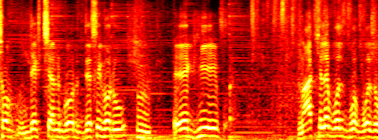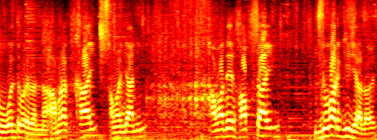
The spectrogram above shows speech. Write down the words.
সব দেখছেন গরু দেশি গরু। হুম। এ ঘি না খেলে বল- বল- বলতে বলতে পারবেন না। আমরা খাই আমরা জানি। আমাদের সপ্তাহে দুবার ঘি জাল হয়।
